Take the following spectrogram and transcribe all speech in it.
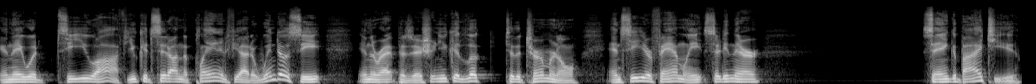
and they would see you off. You could sit on the plane, and if you had a window seat in the right position, you could look to the terminal and see your family sitting there saying goodbye to you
